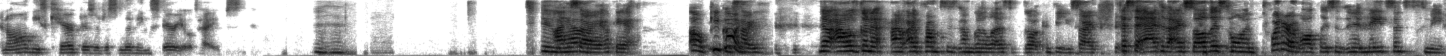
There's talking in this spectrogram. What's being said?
And all these characters are just living stereotypes. Mm-hmm. Two, have, sorry, okay. Oh, keep going. sorry. No, I was gonna. I, I promise I'm gonna let us go. Continue. Sorry. Just to add to that, I saw this on Twitter of all places, and it made sense to me.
